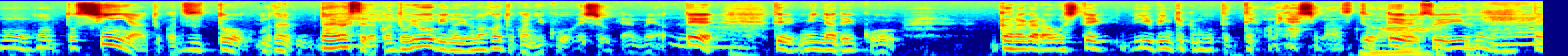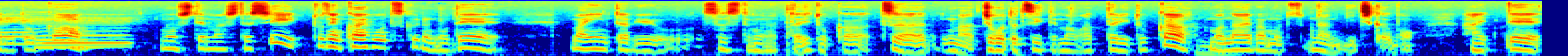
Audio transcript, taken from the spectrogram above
もう本当深夜とかずっとまた大学生だから土曜日の夜中とかにこう一生懸命やって、でみんなでこうガラガラ押して郵便局持ってって「お願いします」って言ってそういうふうにやったりとかもしてましたし当然開放を作るので、まあ、インタビューをさせてもらったりとかツアー、まあ、ちょこっとついて回ったりとか、まあ、苗場も何日かも入って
